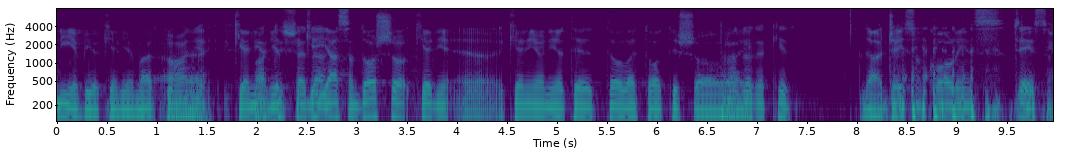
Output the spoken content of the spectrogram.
nije bio Kenyon Martin. On je Kenyon je, da. ja sam došao, Kenyon, uh, Kenyon je te, to leto otišao. Ovaj, Prodao ga Kidd. Da, Jason Collins. Jason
